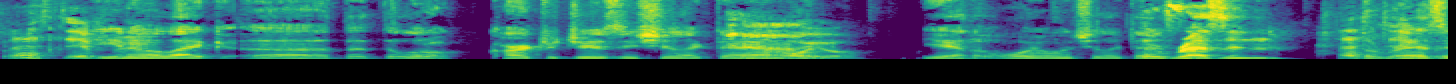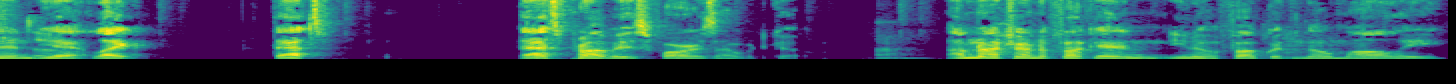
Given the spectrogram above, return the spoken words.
that's different. you know, like uh the the little cartridges and shit like that. Yeah. Like- oil. yeah, the oil and shit like that. the resin. That's the resin. though. Yeah, like that's that's probably as far as I would go. Uh-huh. I'm not trying to fucking you know fuck with no Molly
